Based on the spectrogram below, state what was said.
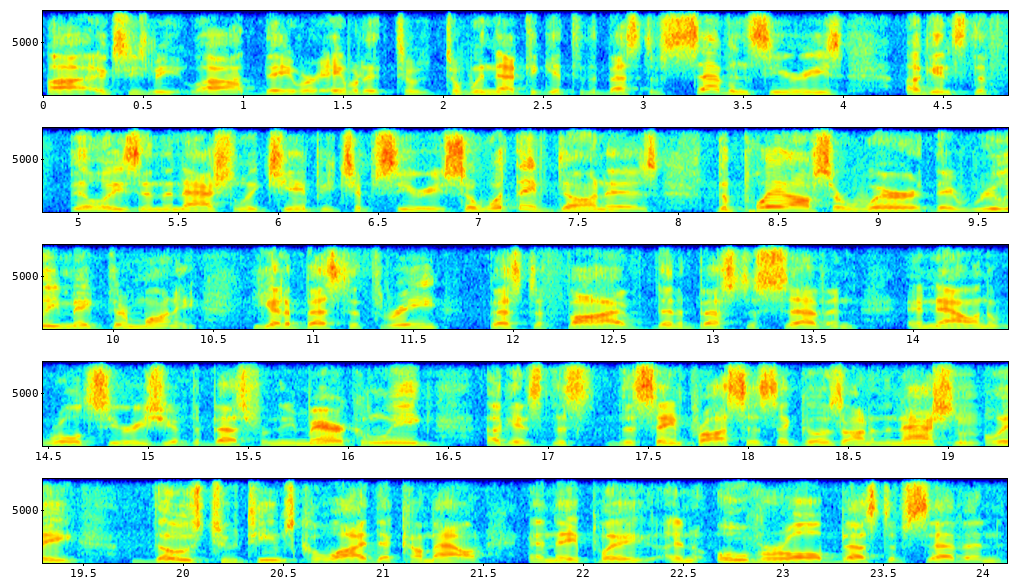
Uh, excuse me, uh, they were able to, to, to win that to get to the best of seven series against the Phillies in the National League Championship Series. So what they've done is the playoffs are where they really make their money. You got a best of three, best of five, then a best of seven. And now in the World Series, you have the best from the American League against this, the same process that goes on in the National League. Those two teams collide that come out, and they play an overall best of seven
